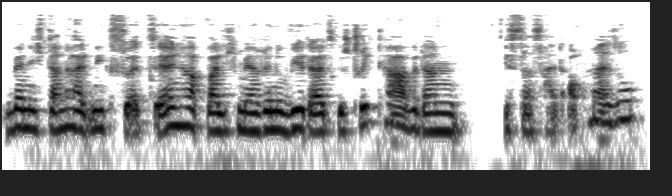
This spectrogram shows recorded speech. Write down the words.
wenn ich dann halt nichts zu erzählen habe, weil ich mehr renoviert als gestrickt habe, dann ist das halt auch mal so.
